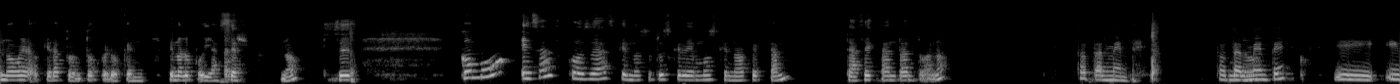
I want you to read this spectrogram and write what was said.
no era, que era tonto, pero que, que no lo podía hacer, ¿no? Entonces, ¿cómo esas cosas que nosotros creemos que no afectan, te afectan tanto, ¿no? Totalmente, totalmente. Y, y,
